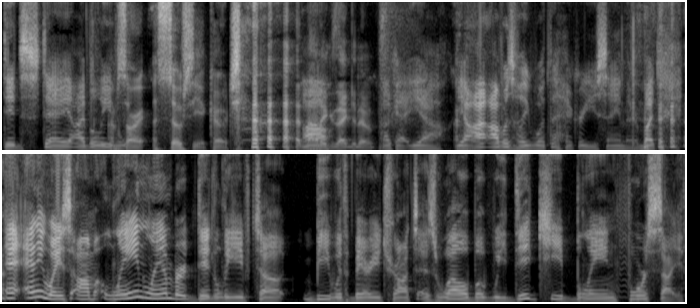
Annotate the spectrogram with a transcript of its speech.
did stay. I believe. I'm sorry, associate coach, not Oh. executive. Okay, yeah, yeah. I, I was like, "What the heck are you saying there?" But, a- anyways, um, Lane Lambert did leave to be with Barry Trotz as well, but we did keep Blaine Forsythe,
